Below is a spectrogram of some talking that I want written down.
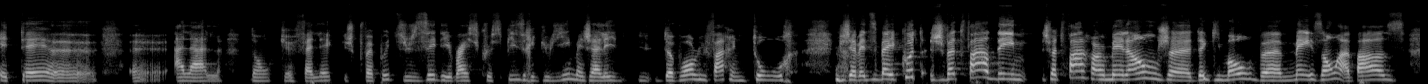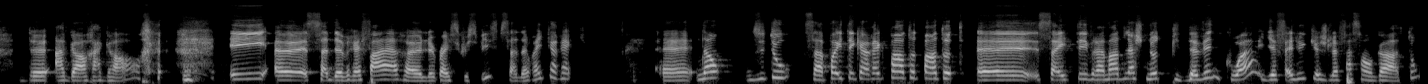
était halal. Donc, fallait je ne pouvais pas utiliser des Rice Krispies réguliers, mais j'allais devoir lui faire une tour. Puis j'avais dit, ben écoute, je vais te faire des, je vais te faire un mélange de guimauve maison à base de agar-agar. Et euh, ça devrait faire le Rice Krispies, puis ça devrait être correct. non, du tout. Ça n'a pas été correct, pas en tout, pas en tout. Euh, ça a été vraiment de la chenoute. Puis devine quoi? Il a fallu que je le fasse en gâteau.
